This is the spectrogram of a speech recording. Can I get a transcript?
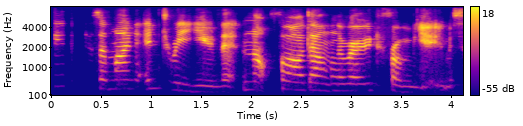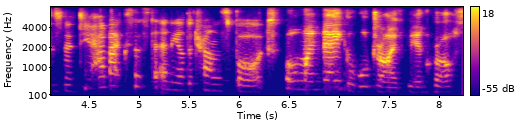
There's a minor injury unit not far down the road from you, Mrs. Smith. Do you have access to any other transport? Well, my neighbour will drive me across.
